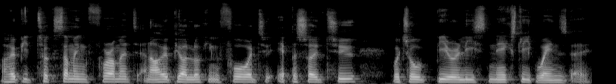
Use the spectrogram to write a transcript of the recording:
I hope you took something from it, and I hope you're looking forward to episode two, which will be released next week, Wednesday.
